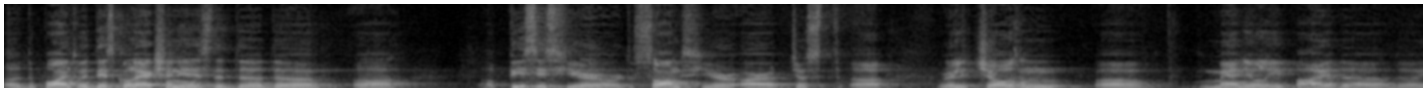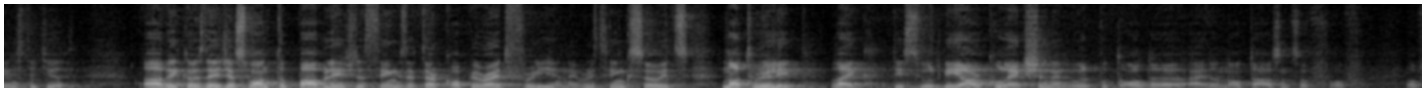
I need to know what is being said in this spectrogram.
uh, the point with this collection is that the, the uh, uh, pieces here or the songs here are just really chosen manually by the, the institute uh, because they just want to publish the things that are copyright free and everything. So it's not really like this will be our collection and we'll put all the, I don't know, thousands of, of, of,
